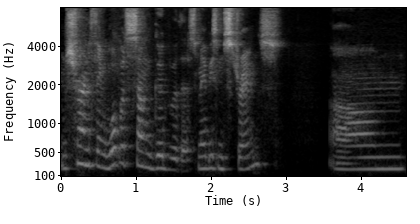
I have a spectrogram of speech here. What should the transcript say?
I'm just trying to think what would sound good with this. Maybe some strings. Um,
